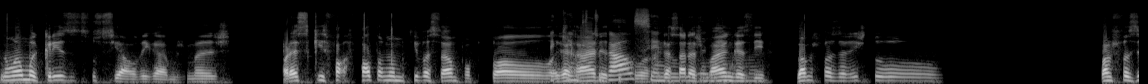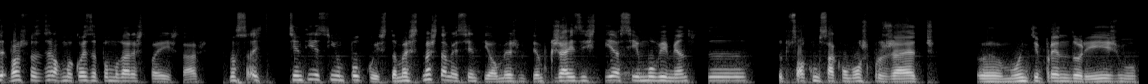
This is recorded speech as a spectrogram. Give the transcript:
não é uma crise social digamos mas parece que fa falta uma motivação para o pessoal Aqui agarrar, Portugal, tipo, arregaçar as mangas nenhuma. e vamos fazer isto. Vamos fazer, vamos fazer alguma coisa para mudar este país, sabes? Não sei, senti assim um pouco isso, mas, mas também senti ao mesmo tempo que já existia assim movimentos de, de pessoal começar com bons projetos, uh, muito empreendedorismo,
